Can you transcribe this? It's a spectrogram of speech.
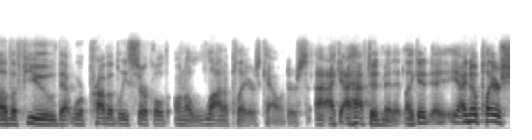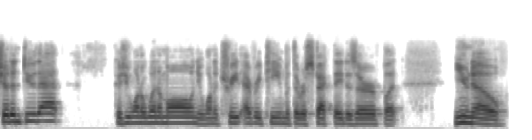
of a few that were probably circled on a lot of players' calendars. I, I have to admit it. Like it, I know players shouldn't do that because you want to win them all and you want to treat every team with the respect they deserve, but you know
